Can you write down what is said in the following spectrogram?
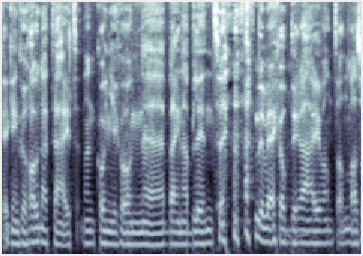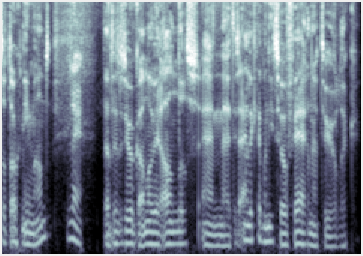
kijk, in coronatijd, dan kon je gewoon uh, bijna blind de weg opdraaien, want dan was er toch niemand. Nee. Dat is natuurlijk allemaal weer anders. En het is eigenlijk helemaal niet zo ver natuurlijk.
